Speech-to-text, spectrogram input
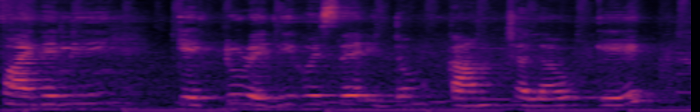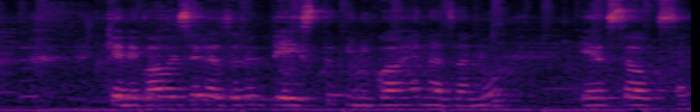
ফাইনেলি কেকটো ৰেডি হৈছে। একদম কাম চলাও কেক কেনেকুৱা হৈছে নাজানো টেষ্টটো কেনেকুৱা হয় নাজানো। এয়া চাওকচোন।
